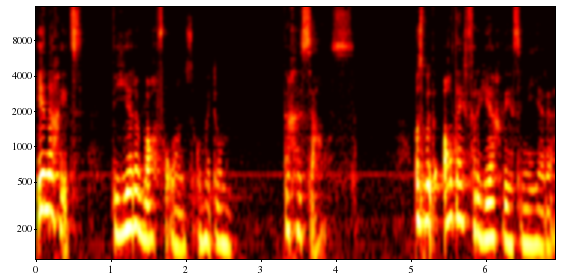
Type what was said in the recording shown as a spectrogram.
Enigiets. Die Here wag vir ons om met hom te gesels. Ons moet altyd verheug wees in die Here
